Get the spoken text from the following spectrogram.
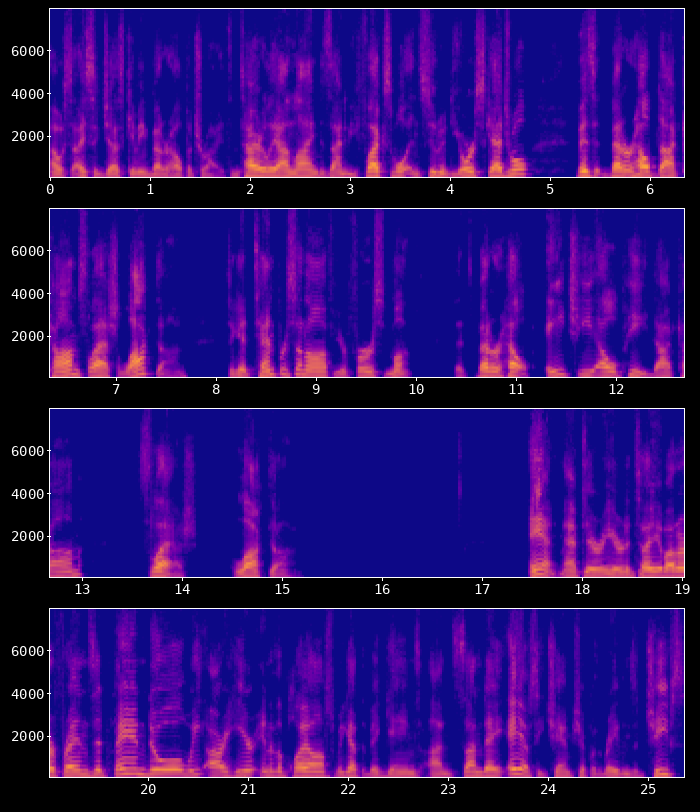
I, was, I suggest giving BetterHelp a try. It's entirely online, designed to be flexible and suited to your schedule. Visit betterhelp.com slash locked on to get 10% off your first month. That's betterhelp, H-E-L-P dot com slash locked on. And Matt Dery here to tell you about our friends at FanDuel. We are here into the playoffs. We got the big games on Sunday AFC Championship with Ravens and Chiefs,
